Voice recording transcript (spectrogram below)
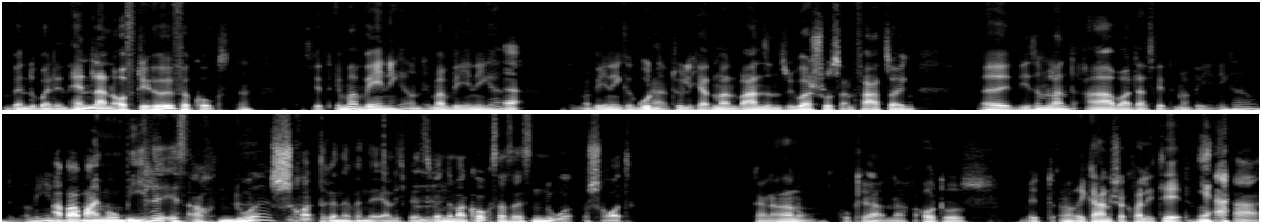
wenn du bei den Händlern auf die Höfe guckst, ne, das wird immer weniger und immer weniger Ja. und immer weniger. Gut, Ja. natürlich hat man einen Wahnsinnsüberschuss an Fahrzeugen äh, in diesem Land, aber das wird immer weniger und immer weniger. aber mein Mobile ist auch nur Schrott drin, wenn du ehrlich bist. Wenn du mal guckst, das ist nur Schrott. Keine Ahnung, ich gucke ja, Ja. nach Autos mit amerikanischer Qualität. Ja,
